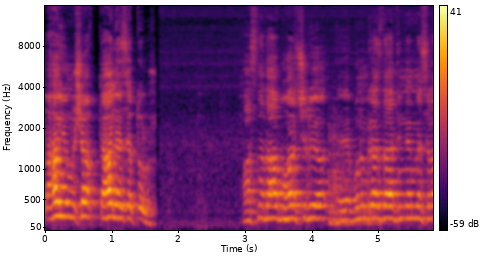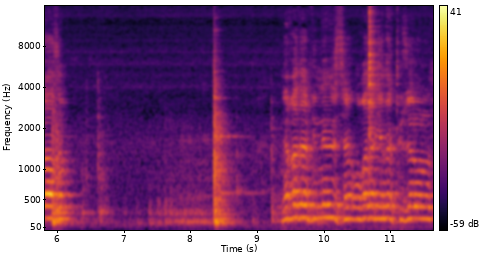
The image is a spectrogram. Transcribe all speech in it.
daha yumuşak, daha lezzetli olur. Aslında daha buhar çıkıyor. Ee, bunun biraz daha dinlenmesi lazım. Ne kadar dinlenirse o kadar yemek güzel olur.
